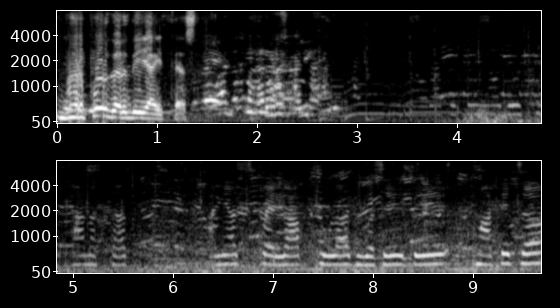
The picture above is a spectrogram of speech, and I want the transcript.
भरपूर गर्दी या इथे असते. छान असतात आणि आज पहिला सोळा दिवस आहे ते मातेचं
